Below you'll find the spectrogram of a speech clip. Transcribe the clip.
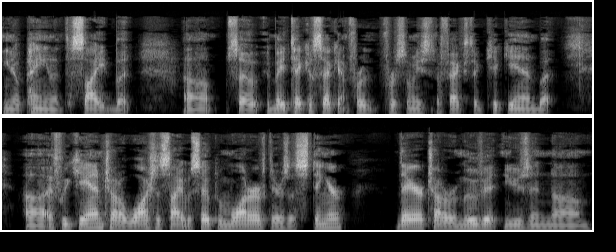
you know pain at the site. But uh, so it may take a second for for some of these effects to kick in. But uh, if we can, try to wash the site with soap and water. If there's a stinger there, try to remove it using. Um,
